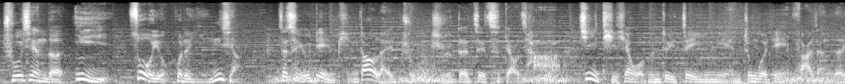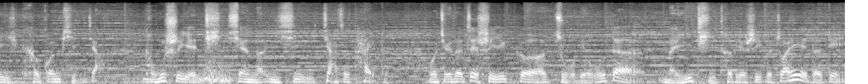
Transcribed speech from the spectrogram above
出现的意义、作用或者影响？这是由电影频道来组织的这次调查，既体现我们对这一年中国电影发展的一些客观评价，同时也体现了一些价值态度。我觉得这是一个主流的媒体，特别是一个专业的电影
